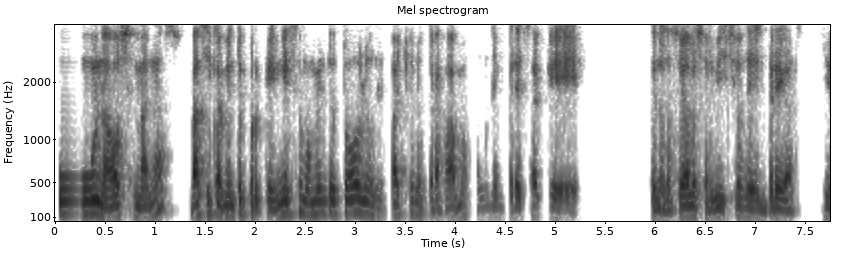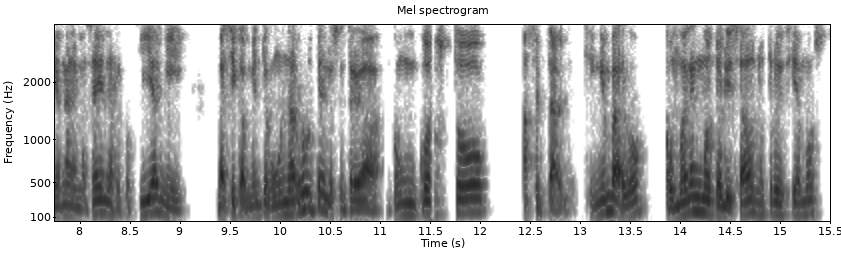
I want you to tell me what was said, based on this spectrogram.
una o dos semanas, básicamente porque en ese momento todos los despachos los trabajábamos con una empresa que, que nos hacía los servicios de entregas. Iban al almacén, los recogían y básicamente con una ruta y los entregaban, con un costo aceptable. Sin embargo, como eran motorizados, nosotros decíamos,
